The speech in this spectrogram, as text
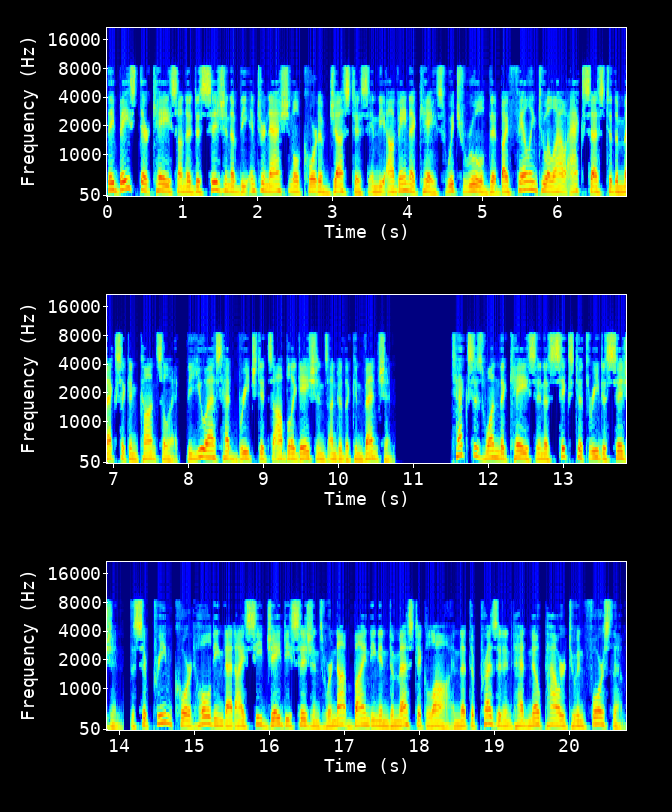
They based their case on a decision of the International Court of Justice in the Avena case which ruled that by failing to allow access to the Mexican consulate, the U.S. had breached its obligations under the convention. Texas won the case in a 6–3 decision, the Supreme Court holding that ICJ decisions were not binding in domestic law and that the President had no power to enforce them.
